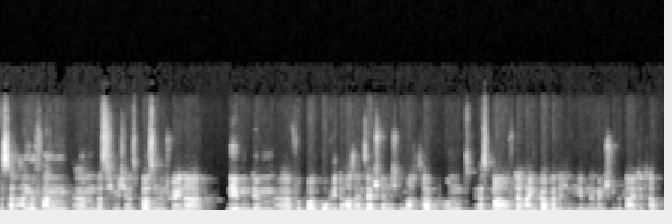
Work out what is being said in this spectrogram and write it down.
das hat angefangen, ähm, dass ich mich als Personal Trainer neben dem äh, Football-Profi-Dasein selbstständig gemacht habe und erstmal auf der rein körperlichen Ebene Menschen begleitet habe.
